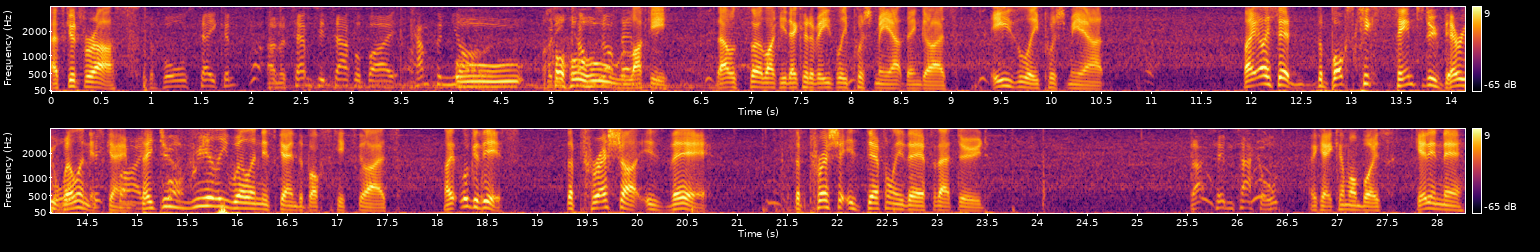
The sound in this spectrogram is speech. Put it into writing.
That's good for us. The ball's taken. An attempted tackle by Campagnaro. Ooh. But he comes up Oh, empty. lucky. That was so lucky. They could have easily pushed me out then, guys. Easily pushed me out. Like I said, the box kicks seem to do very well in this game. They do really well in this game, the box kicks, guys. Like, look at this. The pressure is there. The pressure is definitely there for that dude. That's him tackled. Okay, come on, boys. Get in there.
